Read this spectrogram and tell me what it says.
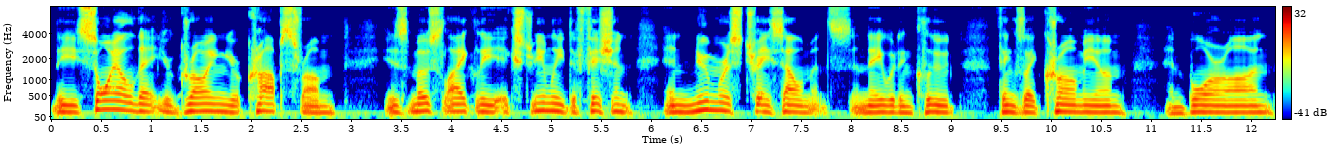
the soil that you're growing your crops from is most likely extremely deficient in numerous trace elements, and they would include things like chromium and boron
